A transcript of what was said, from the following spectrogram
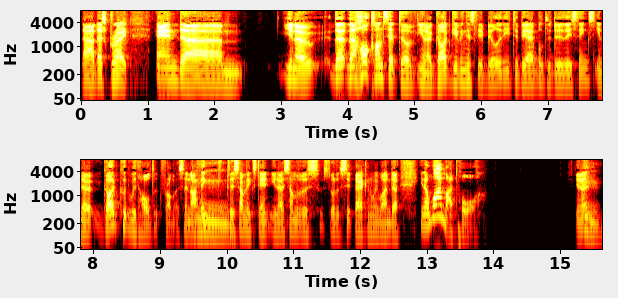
No, that's great. And um, you know, the the whole concept of you know God giving us the ability to be able to do these things. You know, God could withhold it from us, and I think mm. to some extent, you know, some of us sort of sit back and we wonder, you know, why am I poor? You know, mm.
